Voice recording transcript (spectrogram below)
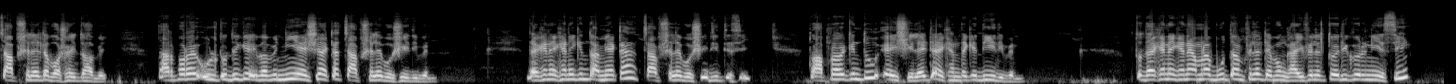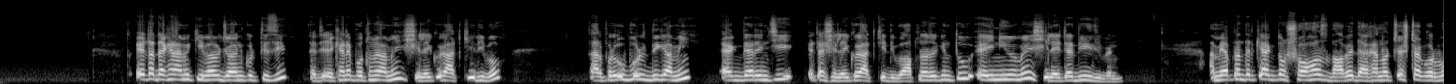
চাপ সেলাইটা বসাইতে হবে। তারপরে উল্টো দিকে এইভাবে নিয়ে এসে একটা চাপ সেলাই বসিয়ে দিবেন। দেখেন এখানে কিন্তু আমি একটা চাপ সেলাই বসিয়ে দিতেছি। তো আপনারা কিন্তু এই সেলাইটা এখান থেকে দিয়ে দিবেন। তো দেখেন এখানে আমরা বুতাম ফ্লেট এবং ঘাই ফ্লেট তৈরি করে নিয়েছি। তো এটা দেখেন আমি কীভাবে জয়েন করতেছি। যে এখানে প্রথমে আমি সেলাই করে আটকিয়ে দিব। তারপরে উপরের দিকে আমি এক দেড় ইঞ্চি এটা সেলাই করে আটকিয়ে দিব। আপনারা কিন্তু এই নিয়মে সেলাইটা দিয়ে দিবেন। আমি আপনাদেরকে একদম সহজভাবে দেখানোর চেষ্টা করব।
